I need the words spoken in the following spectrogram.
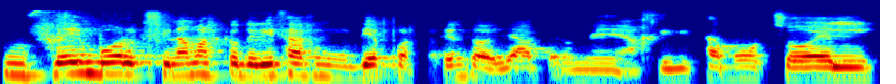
un framework si nada más que utilizas un 10%, ya, pero me agiliza mucho el,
